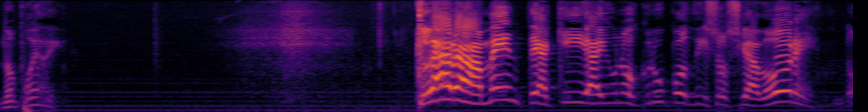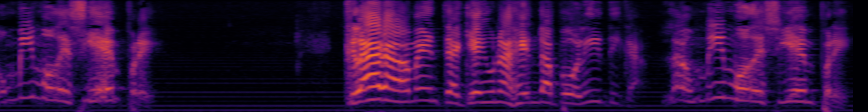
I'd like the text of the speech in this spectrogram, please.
No puede. Claramente aquí hay unos grupos disociadores, los mismos de siempre. Claramente aquí hay una agenda política, lo mismo de siempre.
